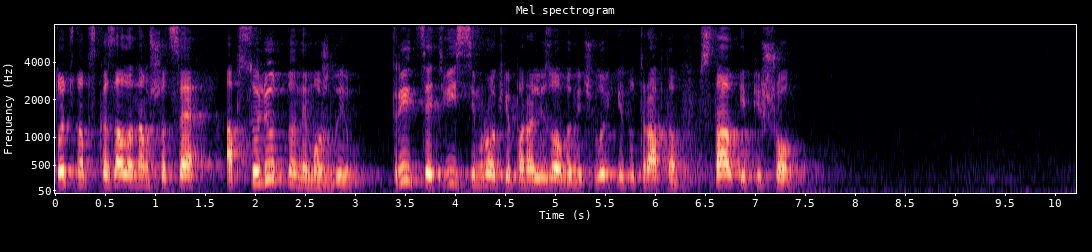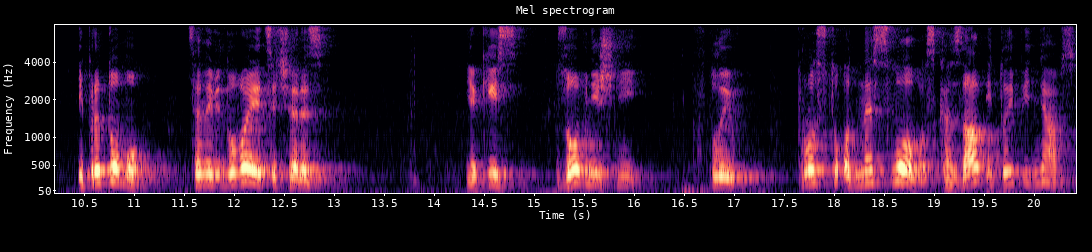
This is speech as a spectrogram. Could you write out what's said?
точно б сказала нам, що це абсолютно неможливо. 38 років паралізований чоловік і тут раптом встав і пішов. І при тому це не відбувається через якийсь зовнішній вплив. Просто одне слово сказав і той піднявся.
